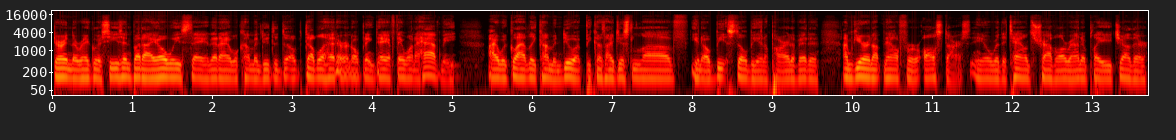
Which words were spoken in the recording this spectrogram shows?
during the regular season. But I always say that I will come and do the doubleheader and opening day if they want to have me. I would gladly come and do it because I just love you know be, still being a part of it. And I'm gearing up now for All Stars, you know, where the towns travel around and play each other.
